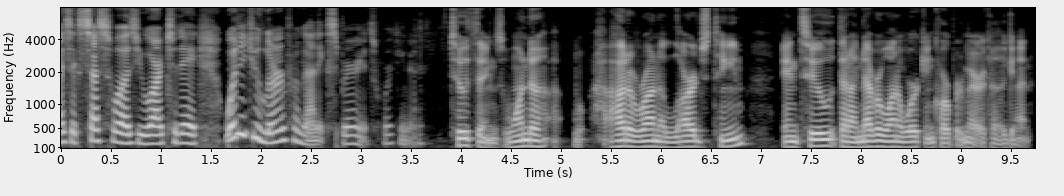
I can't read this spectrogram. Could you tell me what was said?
as successful as you are today? What did you learn from that experience working there? Two things: one, to how to run a large team, and two, that I never want to work in corporate America again.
